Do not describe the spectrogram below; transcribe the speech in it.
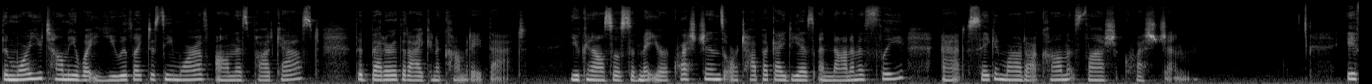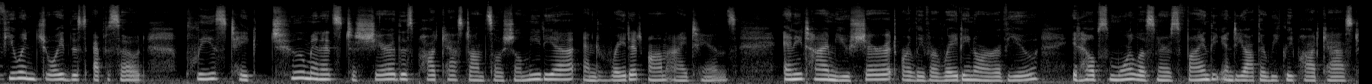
The more you tell me what you would like to see more of on this podcast, the better that I can accommodate that. You can also submit your questions or topic ideas anonymously at saganmorrow.com slash question. If you enjoyed this episode, please take two minutes to share this podcast on social media and rate it on iTunes. Anytime you share it or leave a rating or a review, it helps more listeners find the Indie Author Weekly podcast,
